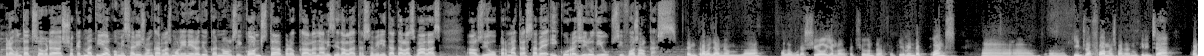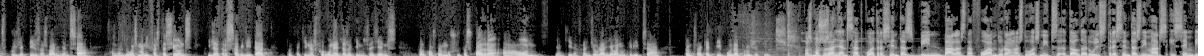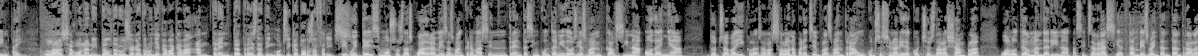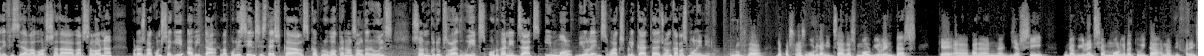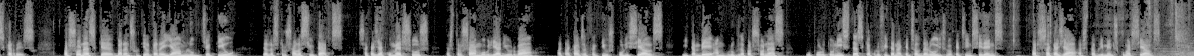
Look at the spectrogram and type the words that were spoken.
Preguntat sobre això aquest matí, el comissari Joan Carles Molinero diu que no els hi consta, però que l'anàlisi de la traçabilitat de les bales els hi ho permetrà saber i corregir-ho, diu, si fos el cas. Estem treballant amb la elaboració i amb la detecció doncs, efectivament de quants eh, eh, equips de foam es van utilitzar, quants projectils es van llançar en les dues manifestacions i la traçabilitat doncs, de quines furgonetes o quins agents del cos de Mossos d'Esquadra, a on i en quina franja horària van utilitzar doncs, aquest tipus de projectils. Els Mossos han llançat 420 bales de foam durant les dues nits d'Aldarulls, 300 dimarts i 120 ahir. La segona nit d'Aldarulls a Catalunya que va acabar amb 33 detinguts i 14 ferits. Sí, 8 d'ells Mossos d'Esquadra. A més, es van cremar 135 contenidors i es van calcinar o danyar 12 vehicles. A Barcelona, per exemple, es va entrar un concessionari de cotxes de l'Eixample o a l'Hotel Mandarina, a Passeig de Gràcia. També es va intentar entrar a l'edifici de la Borsa de Barcelona, però es va aconseguir evitar. La policia insisteix que els que provoquen els aldarulls són grups reduïts, organitzats i molt violents. Ho ha explicat eh, Joan Carles Molinero. Grups de, de persones organitzades molt violentes que eh, van exercir una violència molt gratuïta en els diferents carrers. Persones que varen sortir al carrer ja amb l'objectiu de destrossar les ciutats, saquejar comerços, destrossar mobiliari urbà, atacar els efectius policials i també amb grups de persones oportunistes que aprofiten aquests aldarulls o aquests incidents per saquejar establiments comercials.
